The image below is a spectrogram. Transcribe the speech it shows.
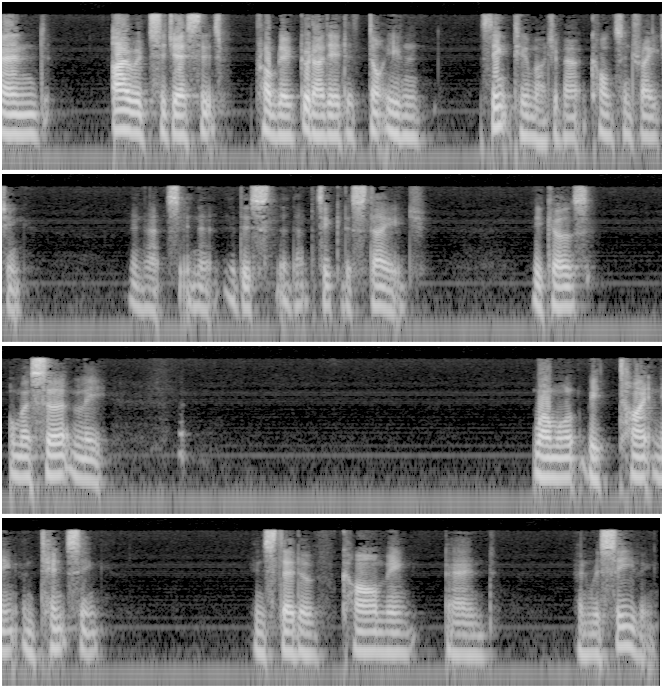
And I would suggest that it's probably a good idea to not even think too much about concentrating. In that in that, this at that particular stage, because almost certainly one will be tightening and tensing instead of calming and and receiving.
